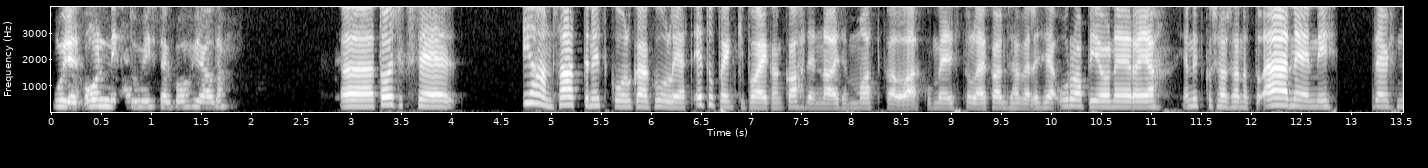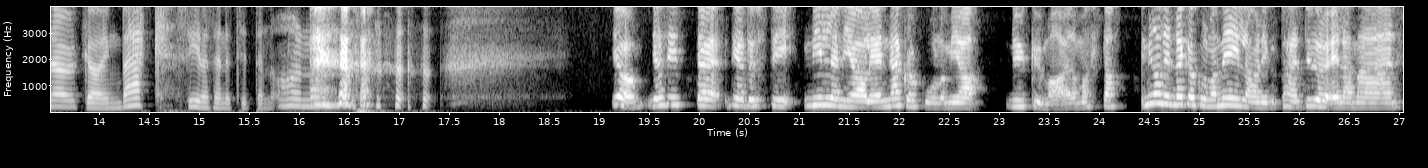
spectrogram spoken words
muiden onnistumisten pohjalta. Öö, toiseksi se, ihan saatte nyt kuulkaa kuulijat etupenkkipaikan kahden naisen matkalla, kun meistä tulee kansainvälisiä urapioneereja. Ja nyt kun se on sanottu ääneen, niin there's no going back. Siinä se nyt sitten on. Joo, ja sitten tietysti milleniaalien näkökulmia nykymaailmasta. Millainen näkökulma meillä on niin kuin, tähän työelämään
